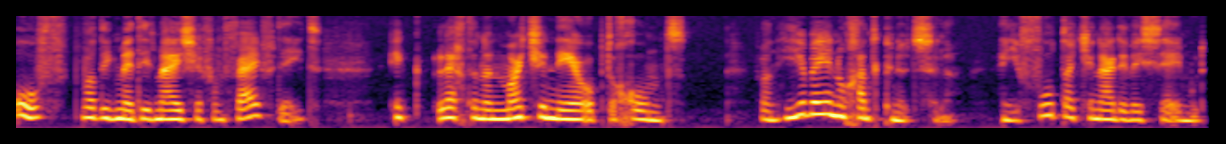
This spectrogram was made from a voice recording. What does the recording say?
Of wat ik met dit meisje van vijf deed. Ik legde een matje neer op de grond. Van hier ben je nog aan het knutselen. En je voelt dat je naar de wc moet.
